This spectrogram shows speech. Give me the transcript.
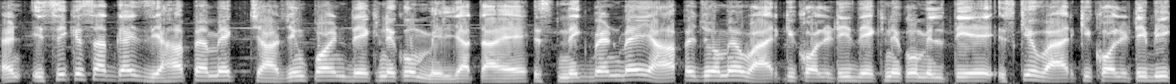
एंड इसी के साथ गाइज़ यहाँ पे हमें एक चार्जिंग पॉइंट देखने को मिल जाता है। स्निक बैंड में यहाँ पे जो हमें वायर की क्वालिटी देखने को मिलती है, इसकी वायर की क्वालिटी भी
